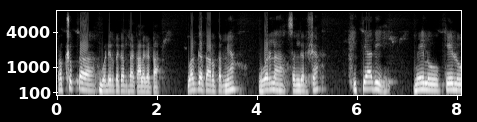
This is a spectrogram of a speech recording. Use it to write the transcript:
ಪ್ರಕ್ಷುಬ್ಧಗೊಂಡಿರತಕ್ಕಂಥ ಕಾಲಘಟ್ಟ, ವರ್ಗ ತಾರತಮ್ಯ, ವರ್ಣ ಸಂಘರ್ಷ ಇತ್ಯಾದಿ ಮೇಲು, ಕೀಳು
